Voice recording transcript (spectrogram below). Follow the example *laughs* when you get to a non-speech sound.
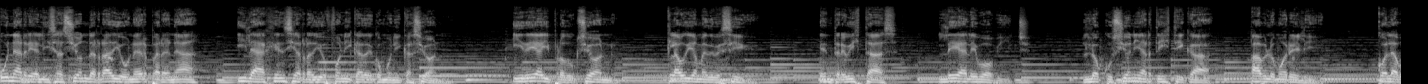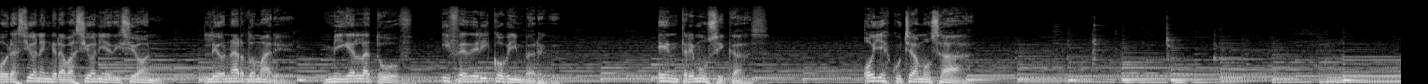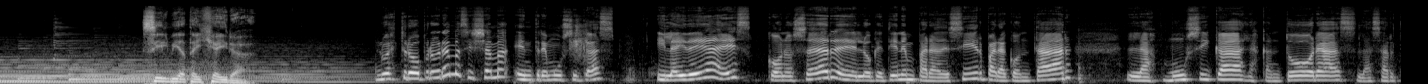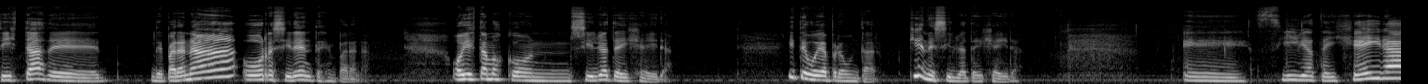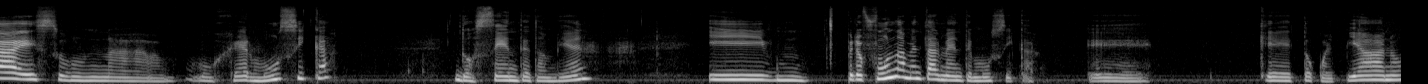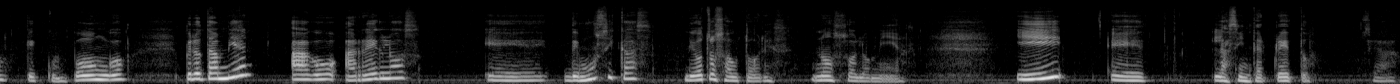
Una realización de Radio UNER Paraná y la Agencia Radiofónica de Comunicación. Idea y producción, Claudia Medvesig. Entrevistas, Lea Lebovich. Locución y artística, Pablo Morelli. Colaboración en grabación y edición, Leonardo Mare, Miguel Latuf y Federico Wimberg. Entre Músicas. Hoy escuchamos a Silvia Teijeira. Nuestro programa se llama Entre Músicas y la idea es conocer eh, lo que tienen para decir, para contar las músicas, las cantoras, las artistas de, de Paraná o residentes en Paraná. Hoy estamos con Silvia Teijeira. Y te voy a preguntar, ¿quién es Silvia Teijeira? Eh, Silvia Teijeira es una mujer música, docente también, y, pero fundamentalmente música, eh, que toco el piano, que compongo, pero también hago arreglos eh, de músicas de otros autores, no solo mías. Y eh, las interpreto, o sea,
